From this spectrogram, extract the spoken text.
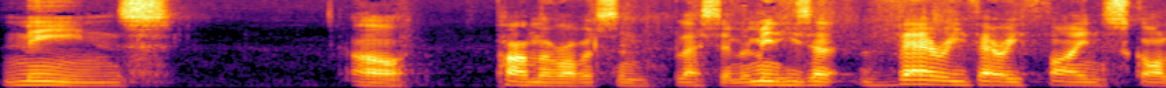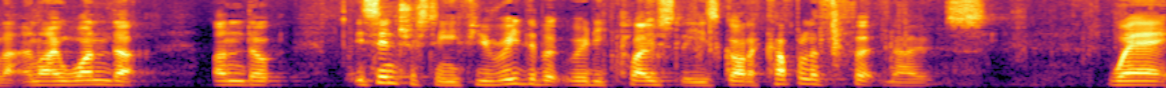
means, oh, Palmer Robertson, bless him. I mean, he's a very, very fine scholar. And I wonder, under, it's interesting, if you read the book really closely, he's got a couple of footnotes where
